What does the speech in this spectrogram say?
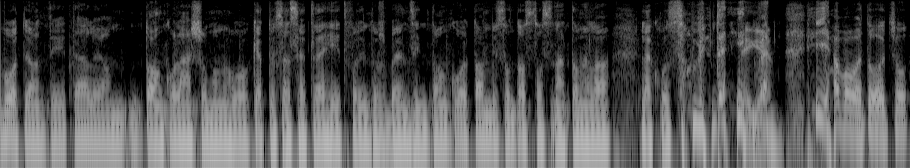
volt olyan tétel, olyan tankolásom, ahol 277 forintos benzin tankoltam, viszont azt használtam el a leghosszabb idején. Igen. Hiába volt olcsó,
